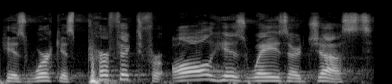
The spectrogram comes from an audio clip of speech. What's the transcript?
His work is perfect, for all his ways are just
